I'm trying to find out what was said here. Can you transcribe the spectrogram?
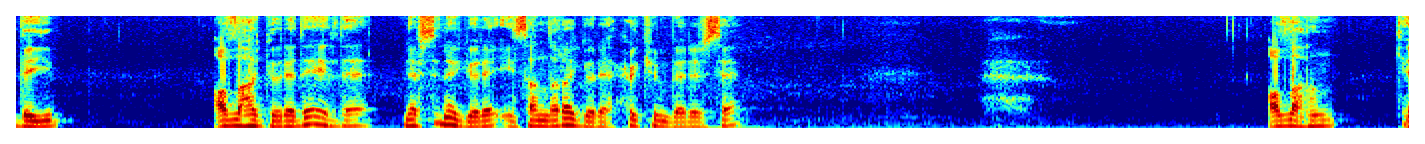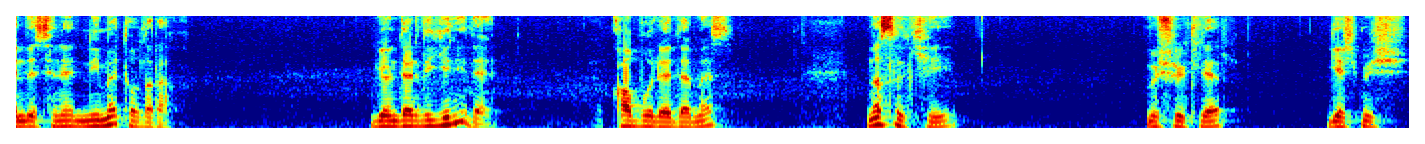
deyip Allah'a göre değil de nefsine göre, insanlara göre hüküm verirse Allah'ın kendisine nimet olarak gönderdiğini de kabul edemez. Nasıl ki müşrikler geçmiş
